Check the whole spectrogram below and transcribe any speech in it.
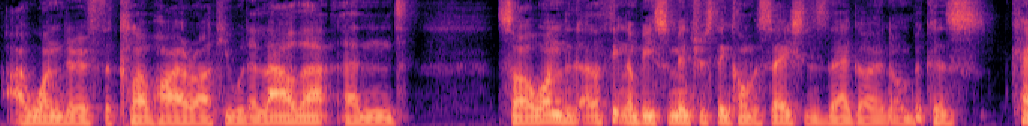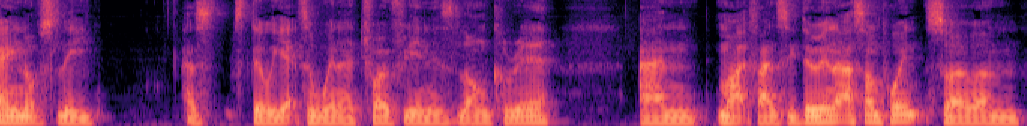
I wonder if the club hierarchy would allow that. And so I wonder I think there'll be some interesting conversations there going on because Kane obviously has still yet to win a trophy in his long career and might fancy doing that at some point. So um,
